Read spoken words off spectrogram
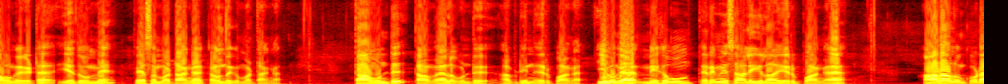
அவங்கக்கிட்ட எதுவுமே பேச மாட்டாங்க கலந்துக்க மாட்டாங்க. தான் உண்டு தான் வேலை உண்டு அப்படின்னு இருப்பாங்க. இவங்க மிகவும் திறமைசாலிகளாக இருப்பாங்க. ஆனாலும் கூட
